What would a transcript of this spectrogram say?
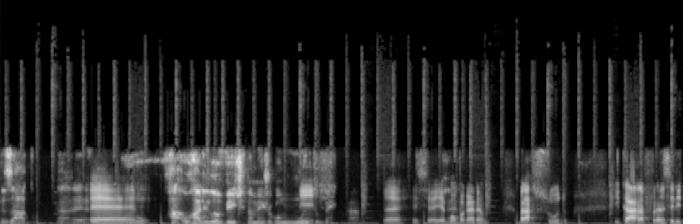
Exato. É, É, O, o Halilovic também jogou muito Isso. bem, cara. é, esse aí é, bom pra caramba. Braçudo. E, cara, França e.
